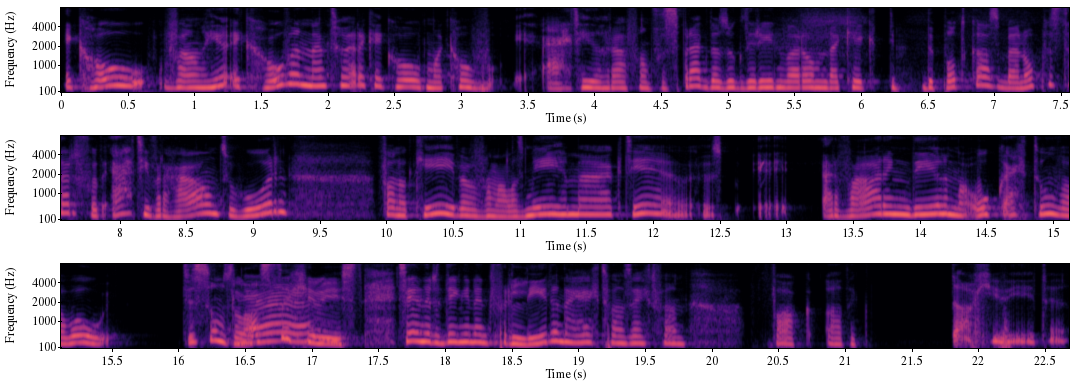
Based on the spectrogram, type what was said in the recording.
Ik hou van heel, ik hou van netwerk, ik hou, maar ik hou echt heel graag van het gesprek. Dat is ook de reden waarom dat ik de podcast ben opgestart, voor echt die verhalen te horen. Van oké, we hebben van alles meegemaakt ervaring delen, maar ook echt doen van wow, het is soms lastig geweest. Zijn er dingen in het verleden dat je echt van zegt van fuck, had ik dat geweten?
